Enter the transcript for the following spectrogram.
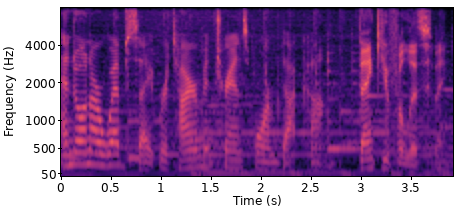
and on our website, retirementtransformed.com. Thank you for listening.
